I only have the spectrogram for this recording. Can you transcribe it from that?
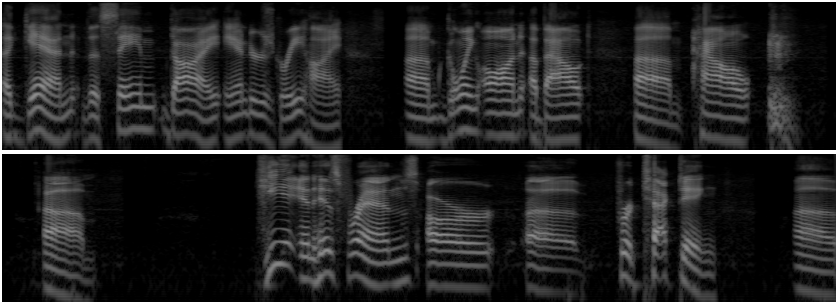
again the same guy, Anders Grehigh, um, going on about um, how um, he and his friends are uh, protecting uh,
